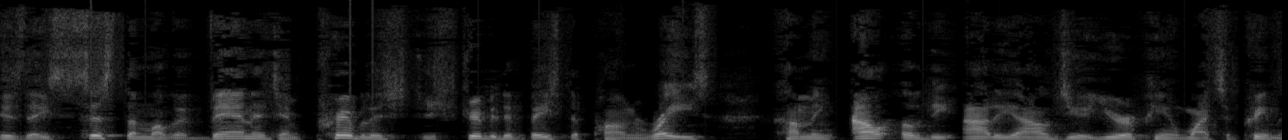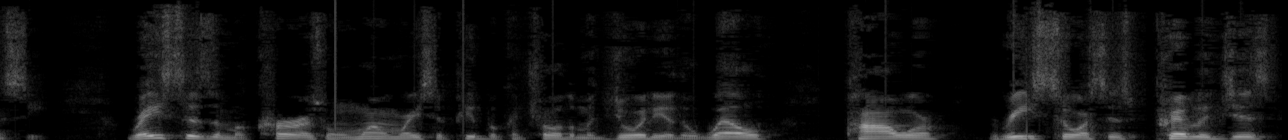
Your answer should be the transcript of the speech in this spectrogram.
is a system of advantage and privilege distributed based upon race coming out of the ideology of European white supremacy. Racism occurs when one race of people control the majority of the wealth, power, resources, privileges,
